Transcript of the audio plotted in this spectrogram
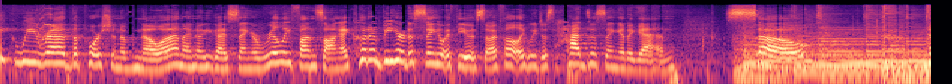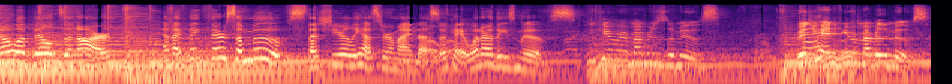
week, we read the portion of Noah, and I know you guys sang a really fun song. I couldn't be here to sing it with you, so I felt like we just had to sing it again. So, Noah builds an ark, and I think there's some moves that Shirley has to remind us. Okay, what are these moves? Who here remembers the moves? Raise your hand if you remember the moves.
